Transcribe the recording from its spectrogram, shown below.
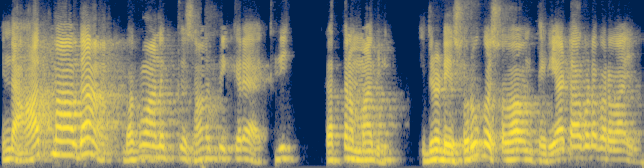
இந்த ஆத்மாதான் பகவானுக்கு சமர்ப்பிக்கிற கிழி ரத்னம் மாதிரி. இதனுடைய சொரூப சுபாவம் தெரியாட்டா கூட பரவாயில்லை.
